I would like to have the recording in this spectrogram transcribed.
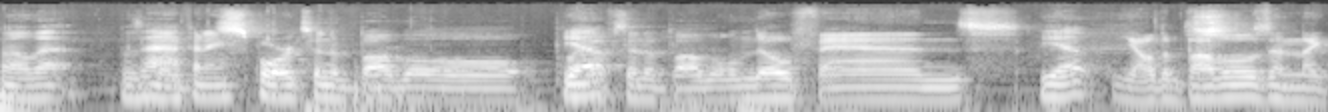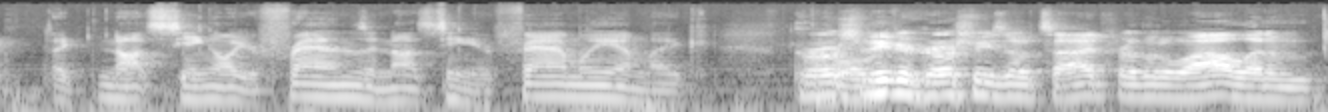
All that was happening. Sports in a bubble, Yep. playoffs in a bubble, no fans. Yep. You know, the bubbles and like like not seeing all your friends and not seeing your family and like Grocery, leave your groceries outside for a little while. Let them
